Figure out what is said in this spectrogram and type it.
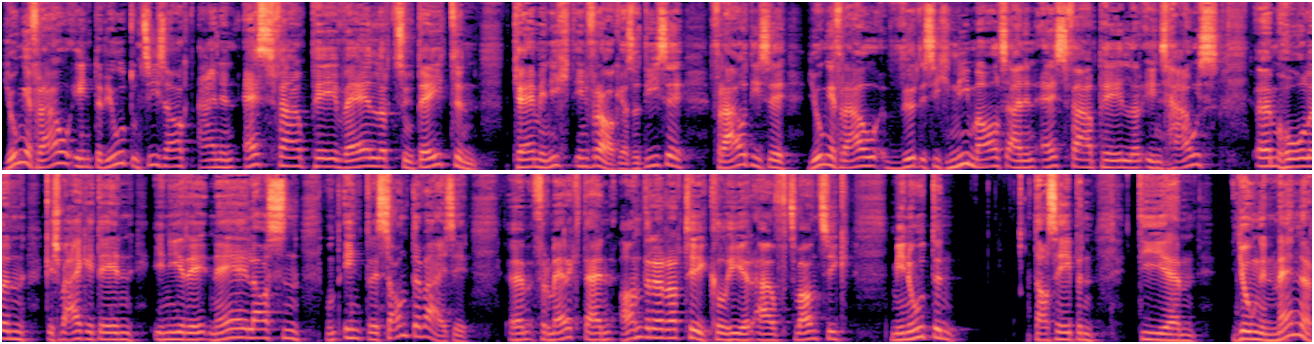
junge Frau interviewt und sie sagt, einen SVP-Wähler zu daten käme nicht in Frage. Also diese Frau, diese junge Frau würde sich niemals einen SVPler ins Haus ähm, holen, geschweige denn in ihre Nähe lassen. Und interessanterweise ähm, vermerkt ein anderer Artikel hier auf 20 Minuten, dass eben die ähm, jungen Männer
